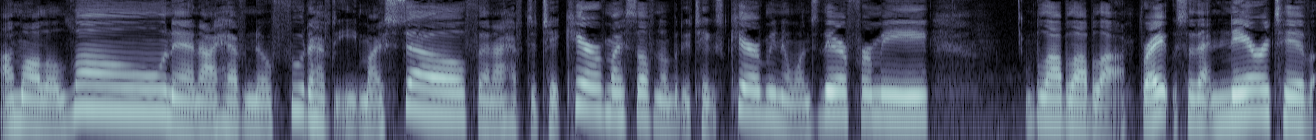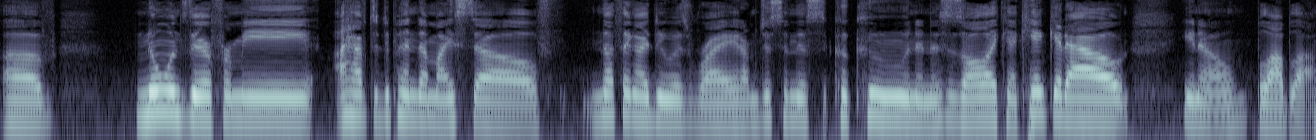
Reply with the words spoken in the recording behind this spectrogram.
I'm all alone and I have no food. I have to eat myself and I have to take care of myself. Nobody takes care of me. No one's there for me. Blah, blah, blah, right? So that narrative of no one's there for me. I have to depend on myself. Nothing I do is right. I'm just in this cocoon and this is all I can. I can't get out, you know, blah, blah.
